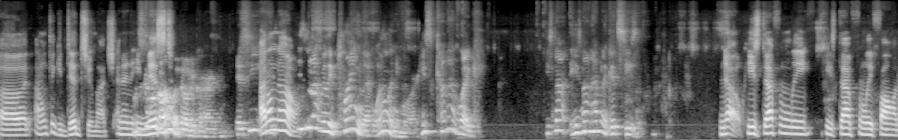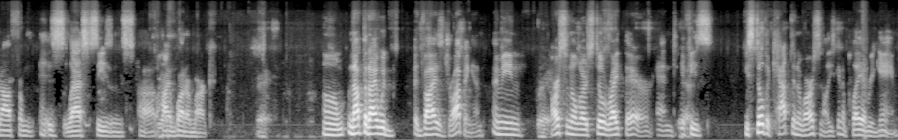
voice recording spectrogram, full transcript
uh i don't think he did too much and then he What's going missed with Odegaard? Is he? i don't know He's not really playing that well anymore. He's kind of like, he's not. He's not having a good season. no he's definitely he's definitely fallen off from his last season's uh, high water mark Right. um not that i would advise dropping him i mean Right. Arsenal are still right there, and Yeah. if he's he's still the captain of Arsenal, he's going to play every game.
